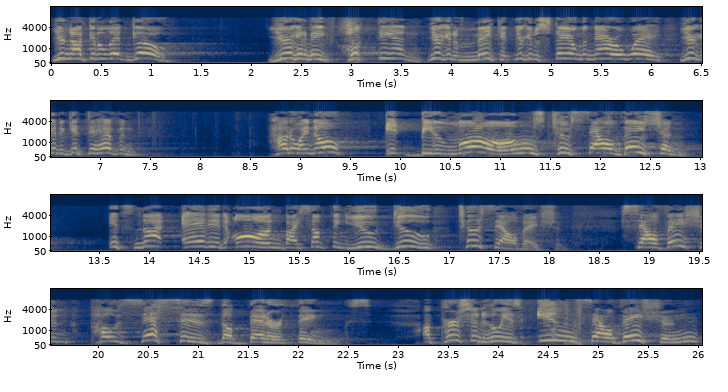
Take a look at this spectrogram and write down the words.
You're not going to let go. You're going to be hooked in. You're going to make it. You're going to stay on the narrow way. You're going to get to heaven. How do I know? It belongs to salvation. It's not added on by something you do to salvation. Salvation possesses the better things. A person who is in salvation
